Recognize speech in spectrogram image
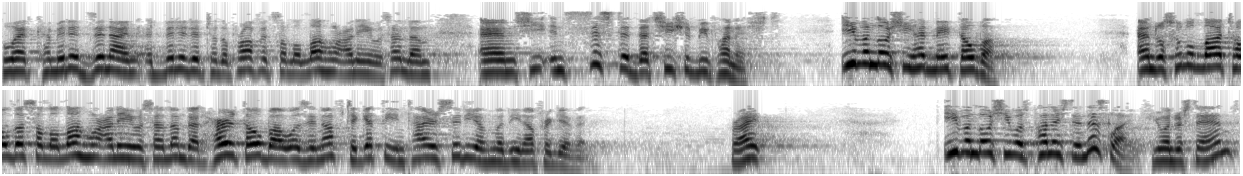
who had committed zina and admitted it to the Prophet ﷺ, and she insisted that she should be punished, even though she had made tawbah. And Rasulullah told us ﷺ that her tawbah was enough to get the entire city of Medina forgiven. Right? Even though she was punished in this life, you understand?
